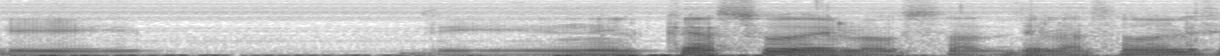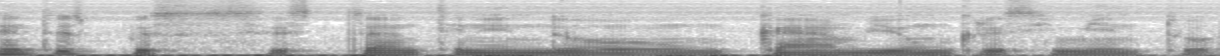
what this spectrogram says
Eh, en el caso de, los, de las adolescentes, pues están teniendo un cambio, un crecimiento.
